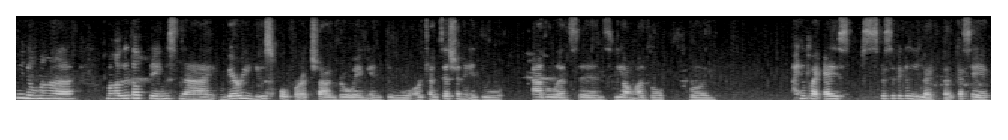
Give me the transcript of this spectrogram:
you know, mga mga little things na very useful for a child growing into or transitioning into adolescence, young adulthood. I like I specifically like that kasi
